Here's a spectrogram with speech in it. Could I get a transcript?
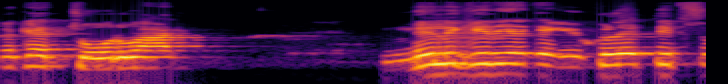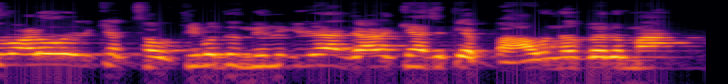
તો કે ચોરવાડ નીલગિરી કે યુક્લેટિપ્સ વાળો કે સૌથી વધુ નીલગિરીના ઝાડ ક્યાં છે? કે ભાવનગરમાં.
